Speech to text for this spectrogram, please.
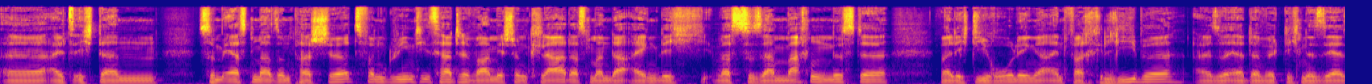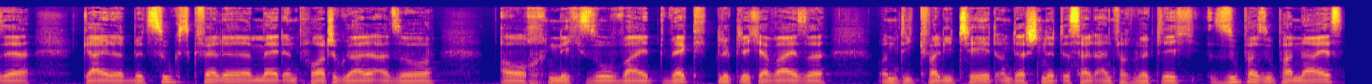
Äh, als ich dann zum ersten Mal so ein paar Shirts von Green Teas hatte, war mir schon klar, dass man da eigentlich was zusammen machen müsste, weil ich die Rohlinge einfach liebe. Also er hat da wirklich eine sehr, sehr geile Bezugsquelle, made in Portugal, also auch nicht so weit weg, glücklicherweise. Und die Qualität und der Schnitt ist halt einfach wirklich super, super nice,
